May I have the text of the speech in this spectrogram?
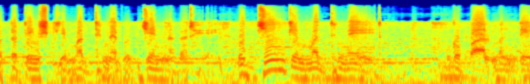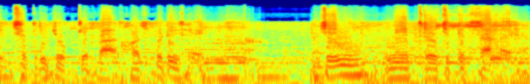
मध्य प्रदेश के मध्य में उज्जैन नगर है। उज्जैन के मध्य में गोपाल मंदिर छत्री चौक के पास हॉस्पिटल है। जैन नेत्र चिकित्सालय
